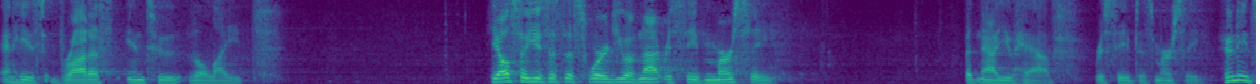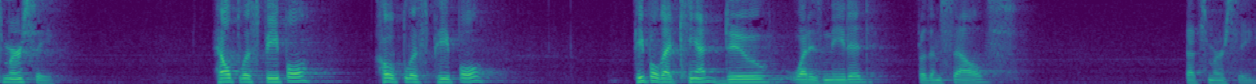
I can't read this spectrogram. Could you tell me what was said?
and he's brought us into the light. He also uses this word, you have not received mercy, but now you have received his mercy. Who needs mercy? Helpless people, hopeless people, people that can't do what is needed for themselves. That's mercy.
